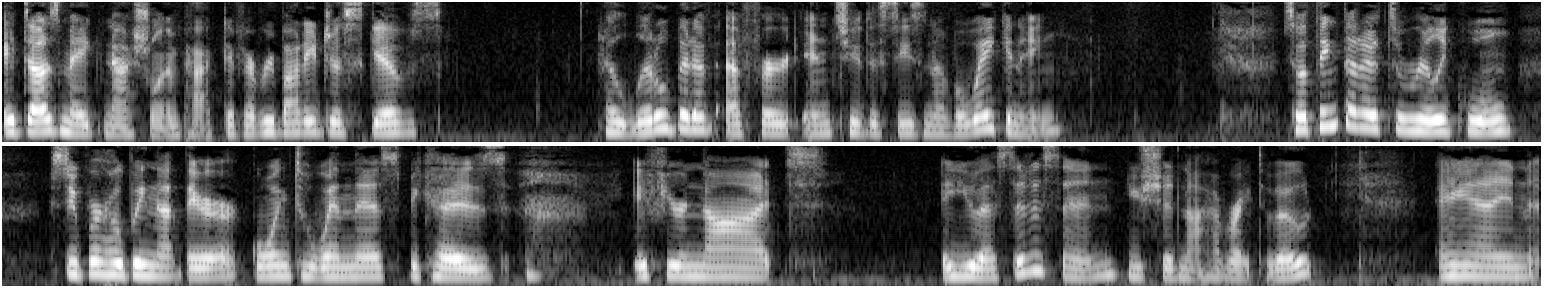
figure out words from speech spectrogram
it does make national impact. If everybody just gives a little bit of effort into the season of awakening. So I think that it's really cool. Super hoping that they're going to win this because if you're not a US citizen, you should not have right to vote. And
